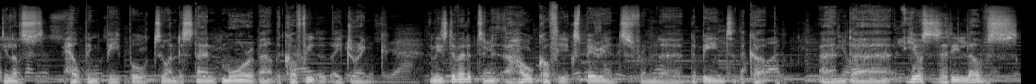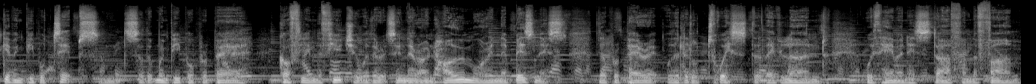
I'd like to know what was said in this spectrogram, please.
He loves helping people to understand more about the coffee that they drink. And he's developed a whole coffee experience from the, the bean to the cup. And uh, he also said he loves giving people tips and so that when people prepare coffee in the future, whether it's in their own home or in their business, they'll prepare it with a little twist that they've learned with him and his staff on the farm.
